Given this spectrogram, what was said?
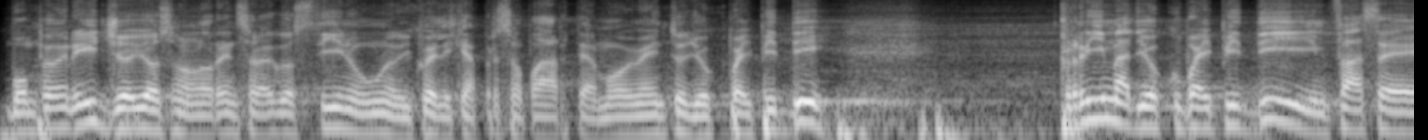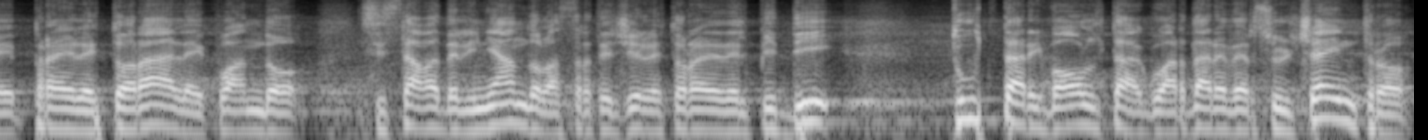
Buon pomeriggio, io sono Lorenzo D'Agostino, uno di quelli che ha preso parte al movimento di Occupy PD. Prima di Occupy PD, in fase preelettorale, quando si stava delineando la strategia elettorale del PD, tutta rivolta a guardare verso il centro,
